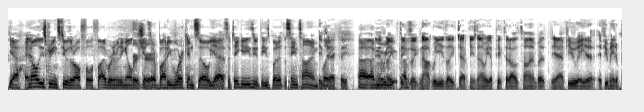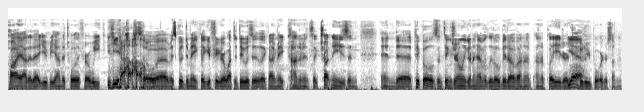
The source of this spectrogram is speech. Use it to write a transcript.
Yeah, and Yeah. all these greens too, they're all full of fiber and everything else For that gets sure. our body working. So yeah, Yeah. so take it easy with these, but at the same time, like, Exactly. uh, I remember like you. things I've- like knotweed, like Japanese knotweed, I picked it all the time. But yeah, if you ate a, if you made a pie out of that, you'd be on the toilet for a week. yeah, So um, it's good to make like you figure out what to do with it. Like I make condiments like chutneys and and uh, pickles and things you're only going to have a little bit of on a on a plate or Yeah. charcuterie board or something.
